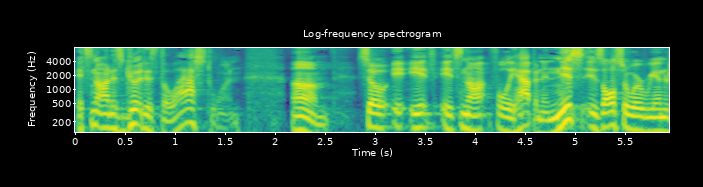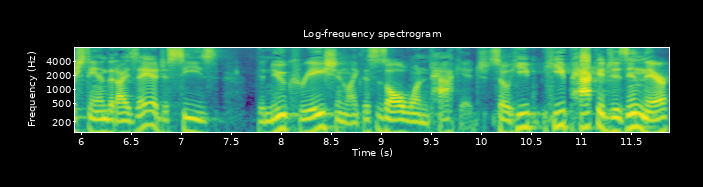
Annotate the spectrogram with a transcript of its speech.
it's not as good as the last one. Um, so it, it, it's not fully happened. And this is also where we understand that Isaiah just sees the new creation like this is all one package. So he, he packages in there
